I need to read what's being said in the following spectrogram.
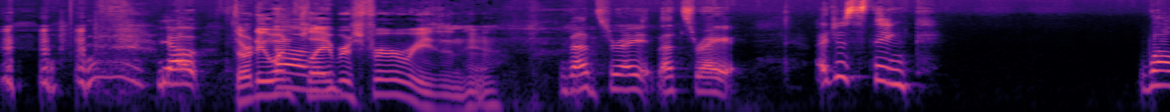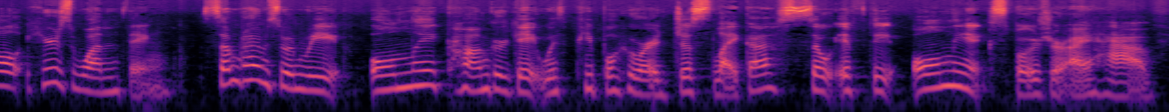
yep. Thirty-one um, flavors for a reason. Yeah. That's right. That's right. I just think, well, here's one thing. Sometimes when we only congregate with people who are just like us, so if the only exposure I have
